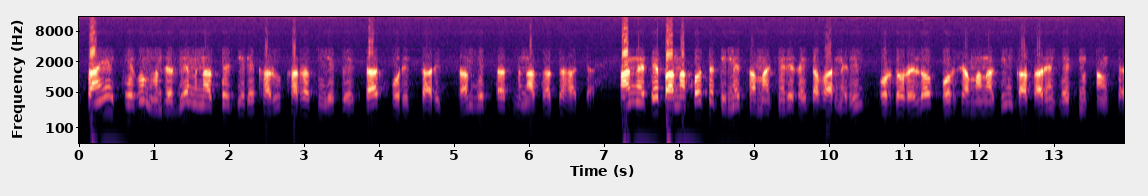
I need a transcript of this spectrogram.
Ուսային թևում հնդրվի է մնացել 342 հեկտար, որից տարի 20 հեկտար մնացածը հաճա։ Անմետե բանախոսը դիմեց համակների ղեկավարներին, օրդորելով, որ ժամանակին կատարեն հետն ու ցանքը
